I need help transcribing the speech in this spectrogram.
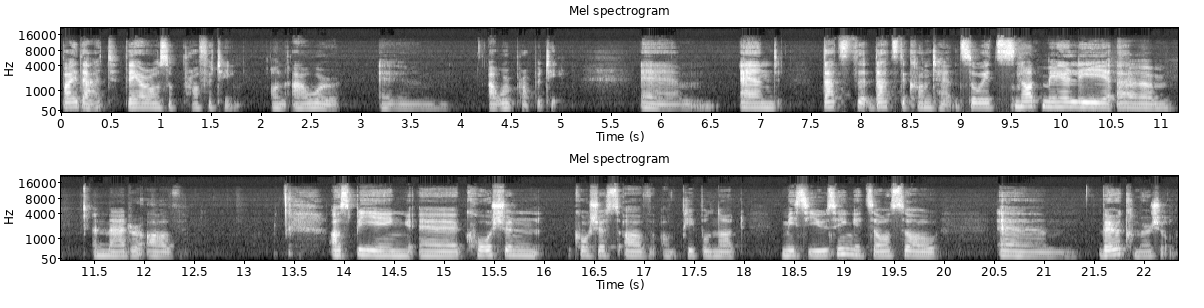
by that they are also profiting on our um, our property, um, and that's the that's the content. So it's not merely um, a matter of us being uh, caution cautious of, of people not misusing. It's also um, very commercial.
